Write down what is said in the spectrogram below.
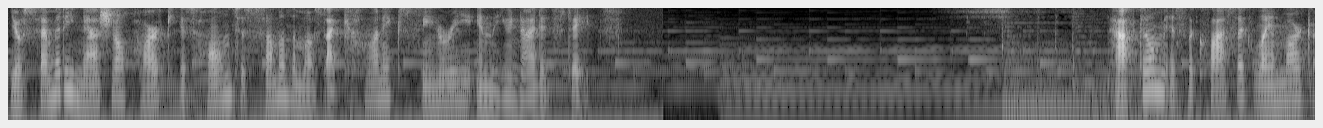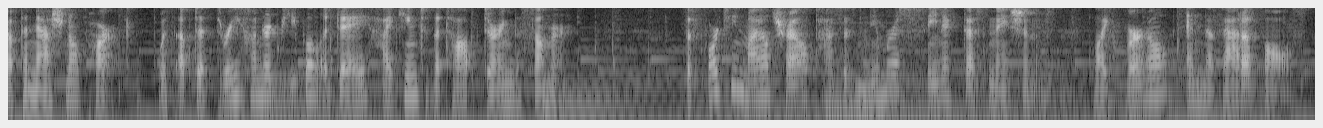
Yosemite National Park is home to some of the most iconic scenery in the United States. Half Dome is the classic landmark of the national park, with up to 300 people a day hiking to the top during the summer. The 14 mile trail passes numerous scenic destinations like Vernal and Nevada Falls,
